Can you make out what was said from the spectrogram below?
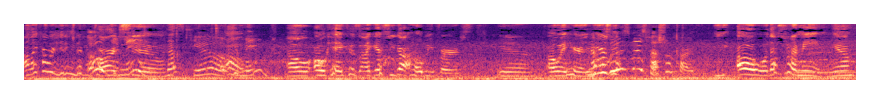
I like how we're getting different Oh, cards Jimin. too. That's cute. oh. Jimin. oh, okay, because I guess you got Hobi first. Yeah. Oh wait, here. No, Here's my, my special card. Oh, well, that's what I mean. You know,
